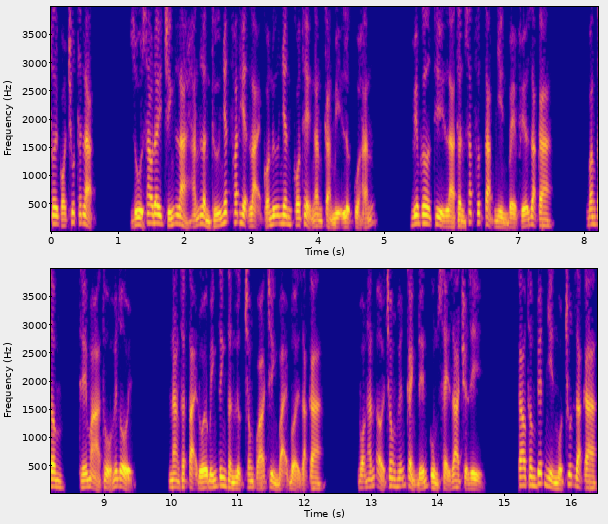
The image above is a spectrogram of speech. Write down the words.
hơi có chút thất lạc. Dù sao đây chính là hắn lần thứ nhất phát hiện lại có nữ nhân có thể ngăn cản bị lực của hắn. Viêm cơ thì là thần sắc phức tạp nhìn về phía dạ ca băng tâm, thế mà thổ huyết rồi. Nàng thật tại đối bính tinh thần lực trong quá trình bại bởi dạ ca. Bọn hắn ở trong huyễn cảnh đến cùng xảy ra chuyện gì? Cao thâm biết nhìn một chút dạ ca,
